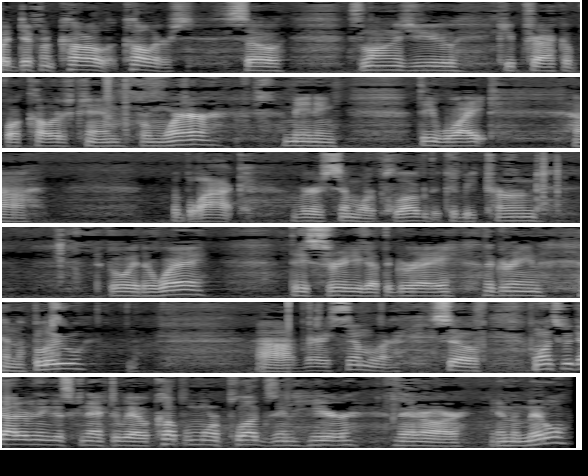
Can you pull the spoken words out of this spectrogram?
but different color colors. So as long as you keep track of what colors came from where, meaning the white, uh, the black, very similar plug that could be turned to go either way. These three, you got the gray, the green, and the blue. Uh, very similar. So once we got everything disconnected, we have a couple more plugs in here that are in the middle,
